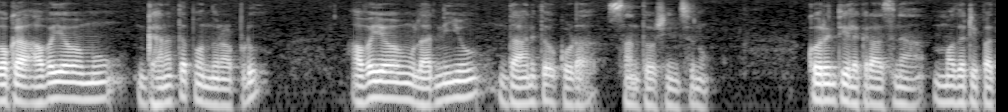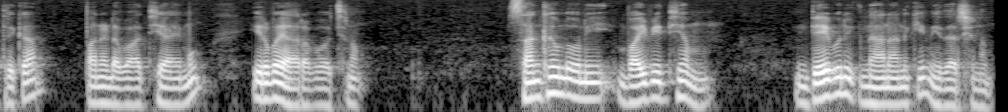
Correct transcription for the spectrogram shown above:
ఒక అవయవము ఘనత పొందినప్పుడు అవయవములన్నీ దానితో కూడా సంతోషించును. కొరింతీలకు రాసిన మొదటి పత్రిక పన్నెండవ అధ్యాయము ఇరవై ఆరవ వచనం. సంఘంలోని వైవిధ్యం దేవుని జ్ఞానానికి నిదర్శనం.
